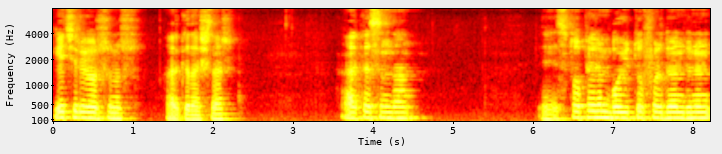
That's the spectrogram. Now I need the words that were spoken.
geçiriyorsunuz arkadaşlar. Arkasından e, stoperin boyutu fır döndünün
